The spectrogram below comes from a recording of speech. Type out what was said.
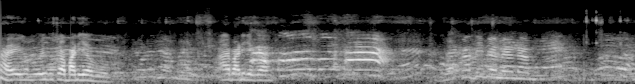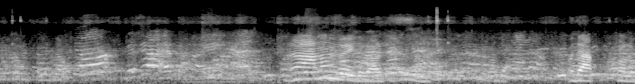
ভাই ওই চ বাড়ি যাব। আর বাড়ি যাব। আনন্দ এগুলো আর দেখ চলো।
